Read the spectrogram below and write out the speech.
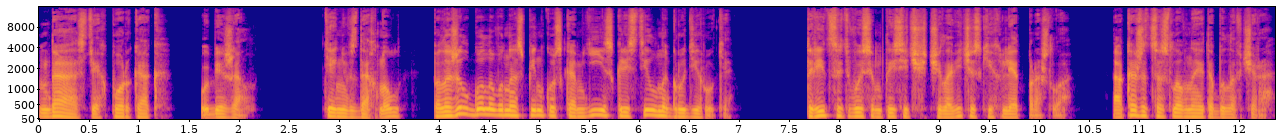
Да, с тех пор, как убежал. Тень вздохнул положил голову на спинку скамьи и скрестил на груди руки. 38 тысяч человеческих лет прошло, а кажется, словно это было вчера.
